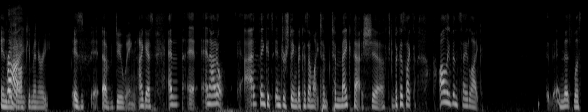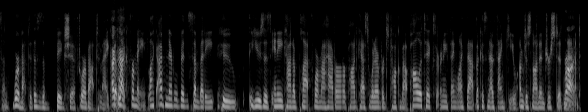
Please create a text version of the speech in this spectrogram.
in right. the documentary is of doing, I guess. And and I don't I think it's interesting because I'm like to to make that shift because like I'll even say like and this listen we're about to this is a big shift we're about to make okay. but like for me like i've never been somebody who uses any kind of platform i have or, podcast or whatever to talk about politics or anything like that because no thank you i'm just not interested in right. that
